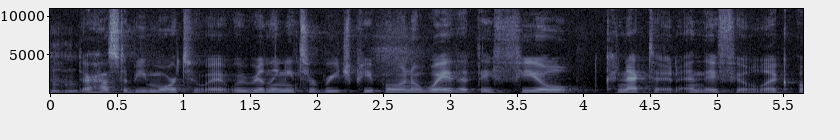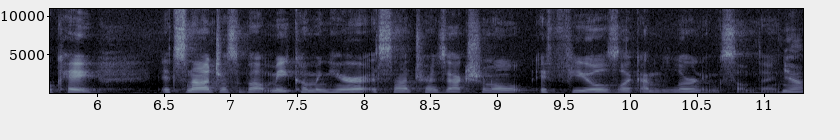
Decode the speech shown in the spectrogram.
Mhm. There has to be more to it. We really need to reach people in a way that they feel connected and they feel like, okay, it's not just about me coming here. It's not transactional. It feels like I'm learning something. Yeah,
